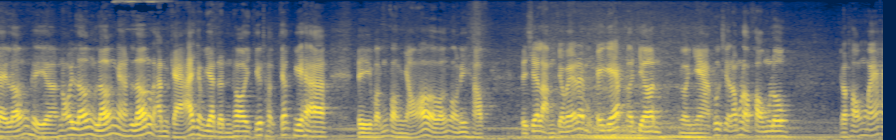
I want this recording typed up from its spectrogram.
Trai lớn thì à, nói lớn lớn nha. Lớn là anh cả trong gia đình thôi chứ thực chất ra thì vẫn còn nhỏ và vẫn còn đi học. Thì sẽ làm cho bé đó một cái gác ở trên. Rồi nhà phước sẽ đóng lao phong luôn cho thoáng mát.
